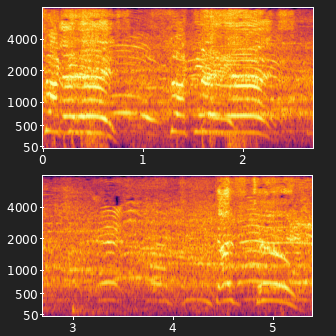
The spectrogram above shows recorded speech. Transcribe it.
it! Suck it in! Finish! Suck it! That's two!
